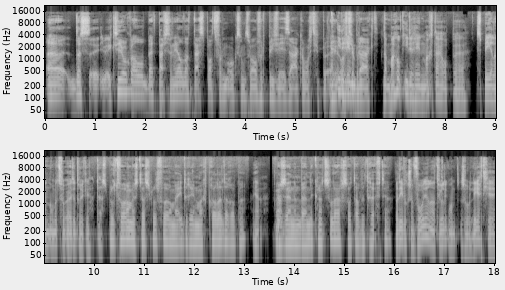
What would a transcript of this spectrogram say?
Eh, dus eh, ik zie ook wel bij het personeel dat testplatform ook soms wel voor privézaken wordt, eh, iedereen- wordt gebruikt. Dat mag ook, iedereen mag daarop eh, spelen, om het zo uit te drukken. Testplatform is testplatform, maar iedereen mag prullen daarop. Hè. Ja. We Ja. zijn een bende knutselaars wat dat betreft. Ja. Maar dat heeft ook zijn voordeel natuurlijk, want zo leert je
